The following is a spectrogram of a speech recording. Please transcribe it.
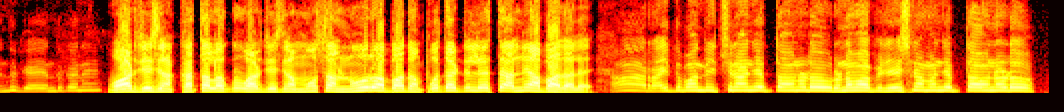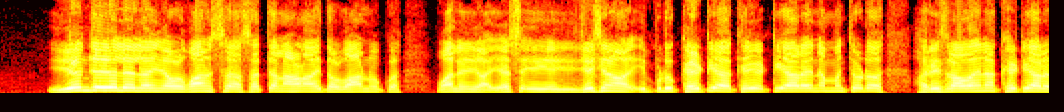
ఎందుకని? వాడు చేసిన కథలకు వాడు చేసిన మోసాలు నూరు అబాధం పొద్దటిల్లు వేస్తే అన్ని అబాధాలే రైతు బంధు ఇచ్చినా అని చెప్తా ఉన్నాడు రుణమాఫీ చేసినామని చెప్తా ఉన్నాడు. ఏం చేయలేదు వాని సత్యనారాయణ అవుతాడు వాను వాని ఎస్ చేసిన ఇప్పుడు కేటీఆర్ కేటీఆర్ అయినా మంచోడు హరీష్ రావు అయినా కేటీఆర్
